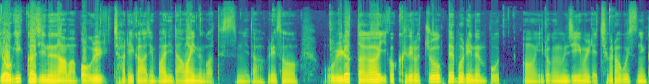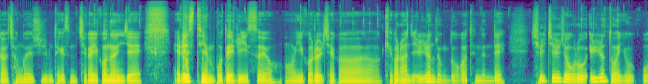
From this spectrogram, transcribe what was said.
여기까지는 아마 먹을 자리가 아직 많이 남아 있는 것 같습니다. 그래서 올렸다가 이거 그대로 쭉 빼버리는 뭐 어, 이런 움직임을 예측을 하고 있으니까 참고해 주시면 되겠습니다. 제가 이거는 이제 LSTM 모델이 있어요. 어, 이거를 제가 개발한 지 1년 정도가 됐는데 실질적으로 1년 동안 요 어,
